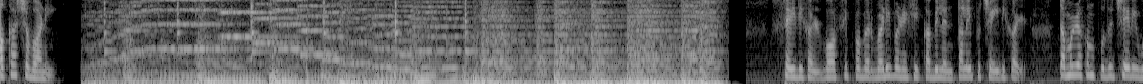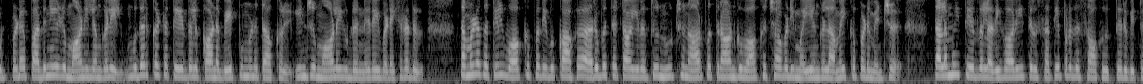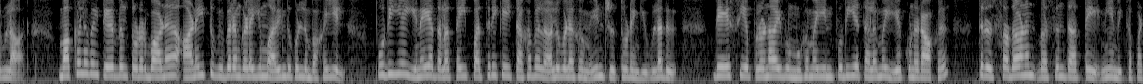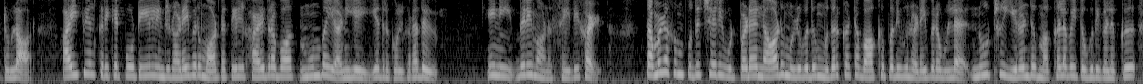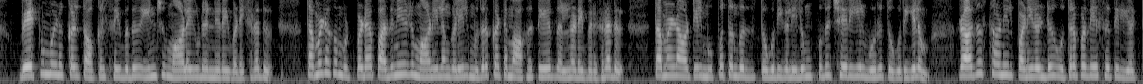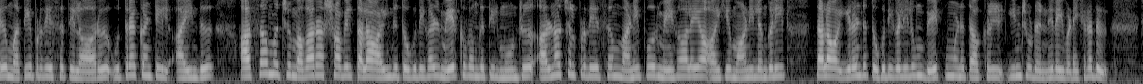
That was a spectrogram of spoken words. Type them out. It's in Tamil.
ஆகாஷவாணி செய்திகள். வாசிப்பவர் வடிவழகி கபிலன் தலைப்புச் செய்திகள். தமிழகம் புதுச்சேரி உட்பட பதினேழு மாநிலங்களில் முதற்கட்ட தேர்தலுக்கான வேட்புமனு தாக்கல் இன்று மாலையுடன் நிறைவடைகிறது. தமிழகத்தில் வாக்குப்பதிவுக்காக அறுபத்தெட்டாயிரத்து நூற்று நாற்பத்தி நான்கு வாக்குச்சாவடி மையங்கள் அமைக்கப்படும் என்று தலைமை தேர்தல் அதிகாரி திரு. சத்யபிரத சாஹூ தெரிவித்துள்ளார். மக்களவைத் தேர்தல் தொடர்பான அனைத்து விவரங்களையும் அறிந்து கொள்ளும் வகையில் புதிய இணையதளத்தை பத்திரிகை தகவல் அலுவலகம் இன்று தொடங்கியுள்ளது. தேசிய புலனாய்வு முகமையின் புதிய தலைமை இயக்குநராக திரு சதானந்த் வசந்த் தத்தே நியமிக்கப்பட்டுள்ளார் ஐபிஎல் கிரிக்கெட் போட்டியில் இன்று நடைபெறும் ஆட்டத்தில் ஹைதராபாத் மும்பை அணியை எதிர்கொள்கிறது. இனி விரிவான செய்திகள். தமிழகம் புதுச்சேரி உட்பட நாடு முழுவதும் முதற்கட்ட வாக்குப்பதிவு நடைபெறவுள்ள நூற்று இரண்டு மக்களவைத் தொகுதிகளுக்கு வேட்புமனுக்கள் தாக்கல் செய்வது இன்று மாலையுடன் நிறைவடைகிறது. தமிழகம் உட்பட பதினேழு மாநிலங்களில் முதற்கட்டமாக தேர்தல் நடைபெறுகிறது. தமிழ்நாட்டில் முப்பத்தொன்பது தொகுதிகளிலும் புதுச்சேரியில் ஒரு தொகுதியிலும் ராஜஸ்தானில் பனிரண்டு உத்தரப்பிரதேசத்தில் எட்டு மத்திய பிரதேசத்தில் ஆறு உத்தரகண்டில் ஐந்து அஸ்ஸாம் மற்றும் மகாராஷ்டிராவில் தலா ஐந்து தொகுதிகள் மேற்குவங்கத்தில் மூன்று அருணாச்சல் பிரதேசம் மணிப்பூர் மேகாலயா ஆகிய மாநிலங்களில் தலா இரண்டு தொகுதிகளிலும் வேட்புமனு தாக்கல் இன்றுடன் நிறைவடைகிறது.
